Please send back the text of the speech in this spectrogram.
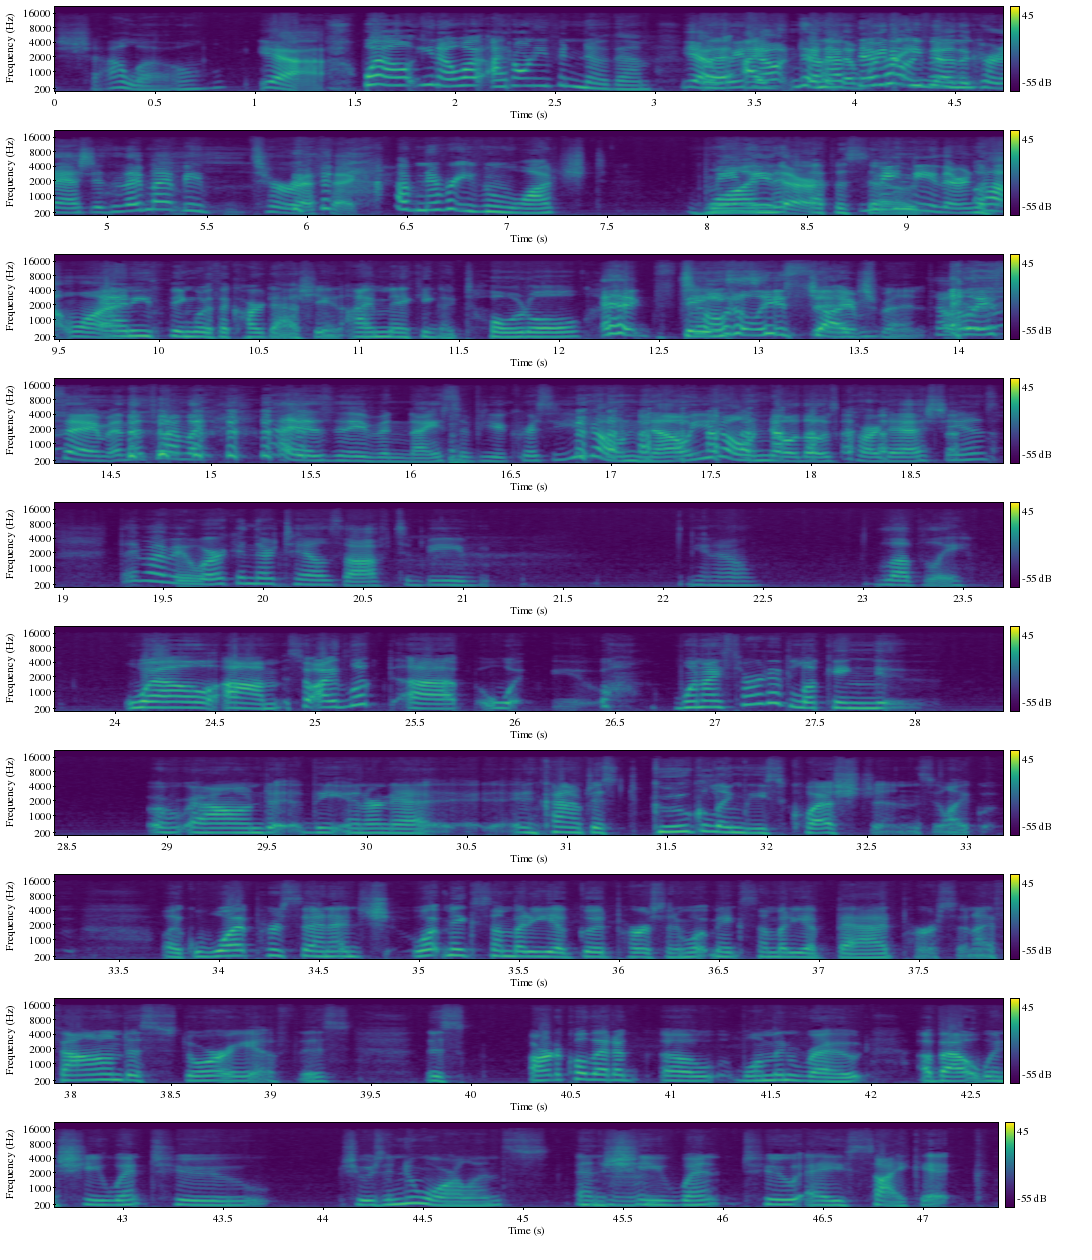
Shallow. Yeah. Well, you know what? I don't even know them. Yeah, we don't know I've them. We don't know the Kardashians. They might be terrific. I've never even watched one neither. Me episode. neither, of not one. Anything with a Kardashian. I'm making a total totally same. judgment. Totally same. And that's why I'm like, that isn't even nice of you, Chrissy. You don't know. You don't know those Kardashians. They might be working their tails off to be, you know, lovely. Well, um, so I looked up when I started looking around the internet and kind of just googling these questions, like like what percentage, what makes somebody a good person, what makes somebody a bad person. I found a story of this this article that a, a woman wrote about when she went to she was in New Orleans and she went to a psychic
